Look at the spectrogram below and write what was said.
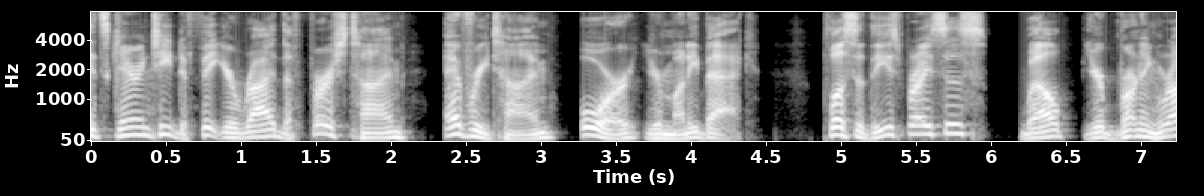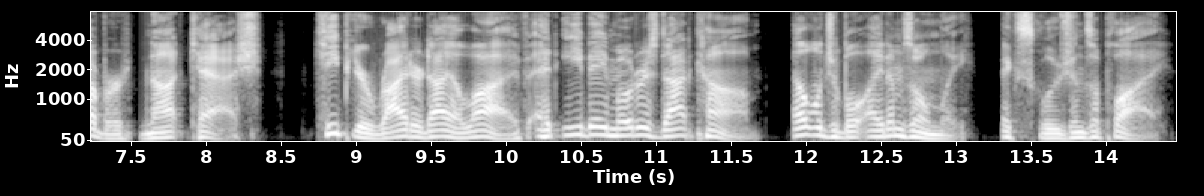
it's guaranteed to fit your ride the first time, every time, or your money back. Plus, at these prices, well, you're burning rubber, not cash. Keep your ride or die alive at ebaymotors.com. Eligible items only. Exclusions apply.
